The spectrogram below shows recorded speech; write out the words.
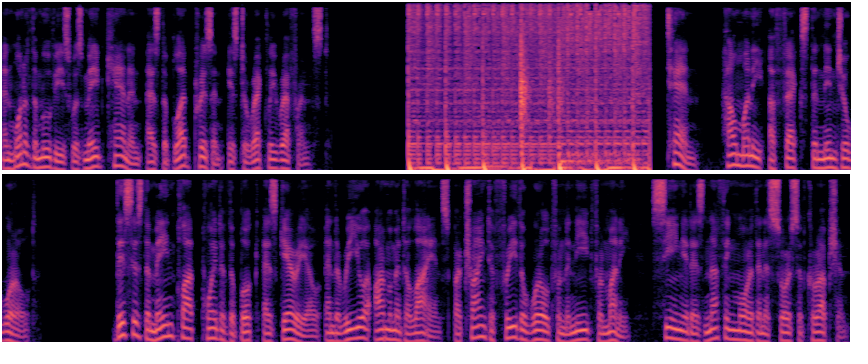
and one of the movies was made canon as the Blood Prison is directly referenced. 10. How money affects the ninja world. This is the main plot point of the book as Gario and the Ryuo Armament Alliance are trying to free the world from the need for money, seeing it as nothing more than a source of corruption.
